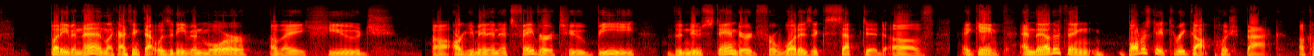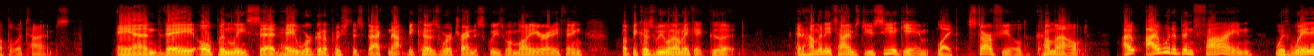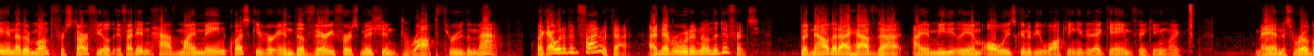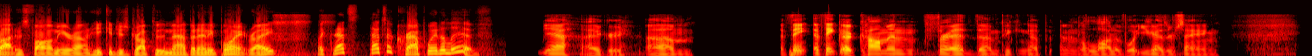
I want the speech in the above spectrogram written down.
but even then, like I think that was an even more of a huge uh, argument in its favor to be the new standard for what is accepted of a game. And the other thing, Baldur's Gate 3 got pushed back a couple of times. And they openly said, "Hey, we're going to push this back not because we're trying to squeeze more money or anything, but because we want to make it good." And how many times do you see a game like Starfield come out? I, I would have been fine with waiting another month for Starfield if I didn't have my main quest giver in the very first mission drop through the map. Like I would have been fine with that. I never would have known the difference. But now that I have that, I immediately am always going to be walking into that game thinking like, man, this robot who's following me around, he could just drop through the map at any point, right? Like that's that's a crap way to live. Yeah, I agree. Um, I think I think a common thread that I'm picking up in a lot of what you guys are saying,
